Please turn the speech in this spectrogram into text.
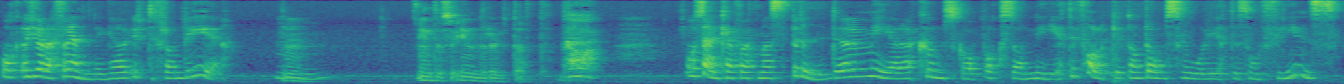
och, och göra förändringar utifrån det. Mm. Inte så inrutat. Och sen kanske att man sprider mera kunskap också ner till folket om de svårigheter som finns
